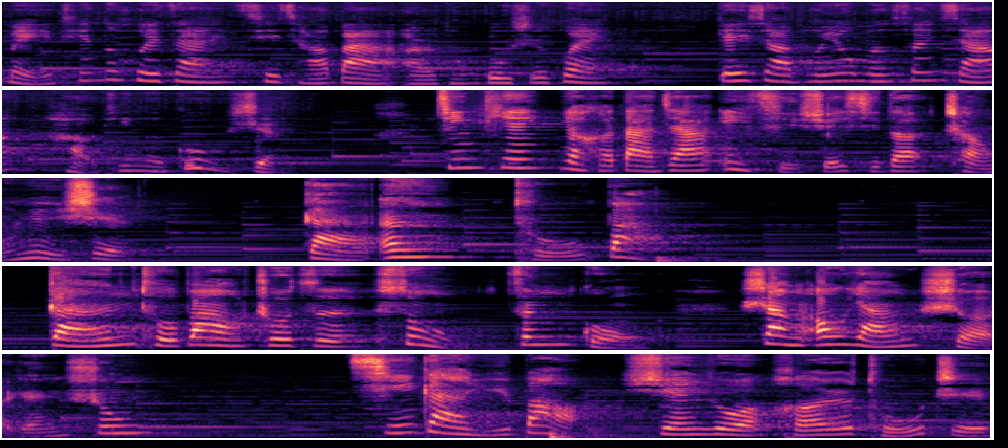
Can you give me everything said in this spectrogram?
每一天都会在七巧板儿童故事会给小朋友们分享好听的故事。今天要和大家一起学习的成语是“感恩图报”。感恩图报出自宋曾巩。上欧阳舍人书，岂敢于报，宣若何而图之？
